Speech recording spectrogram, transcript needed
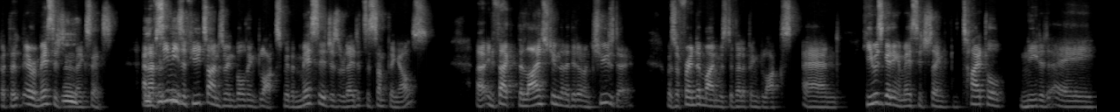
but the error message didn't Mm. make sense. And I've seen these a few times when building blocks where the message is related to something else. Uh, in fact, the live stream that I did on Tuesday was a friend of mine was developing blocks and he was getting a message saying the title needed a,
